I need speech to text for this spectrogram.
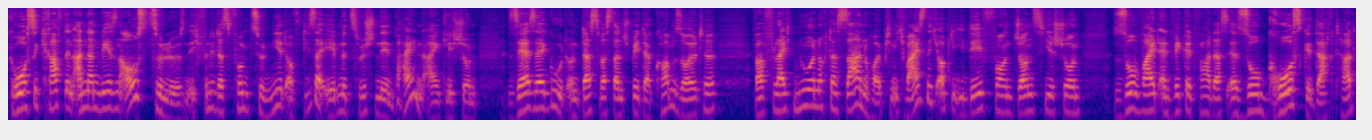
große Kraft in anderen Wesen auszulösen. Ich finde, das funktioniert auf dieser Ebene zwischen den beiden eigentlich schon sehr, sehr gut. Und das, was dann später kommen sollte, war vielleicht nur noch das Sahnehäubchen. Ich weiß nicht, ob die Idee von Johns hier schon so weit entwickelt war, dass er so groß gedacht hat.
